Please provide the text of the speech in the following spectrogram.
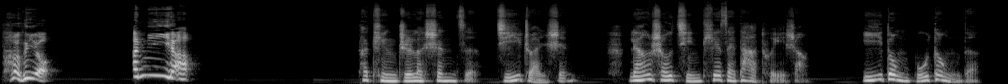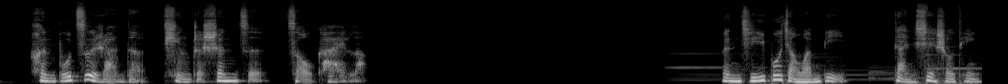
朋友，安妮呀。”他挺直了身子，急转身，两手紧贴在大腿上，一动不动的，很不自然的挺着身子走开了。本集播讲完毕，感谢收听。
